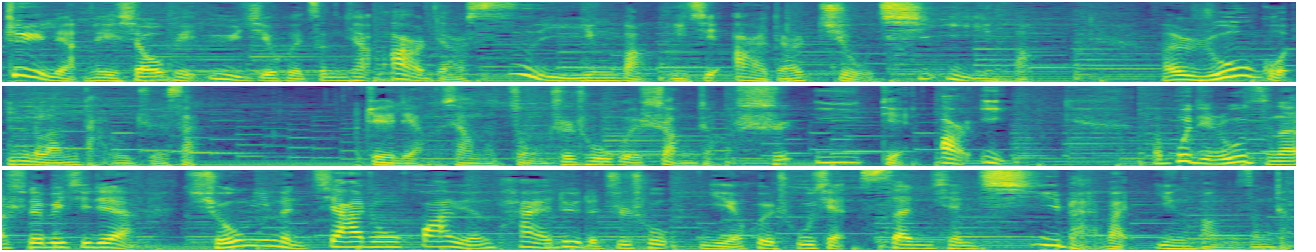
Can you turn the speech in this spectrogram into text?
这两类消费预计会增加二点四亿英镑以及二点九七亿英镑。而如果英格兰打入决赛，这两项的总支出会上涨十一点二亿。那不仅如此呢，世界杯期间啊，球迷们家中花园派对的支出也会出现三千七百万英镑的增长。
